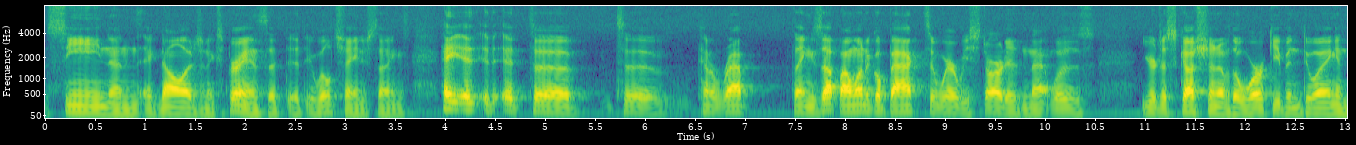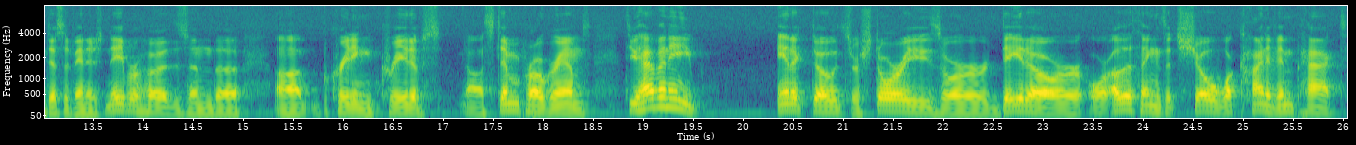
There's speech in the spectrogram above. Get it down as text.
seen and acknowledged and experienced, it, it, it will change things. Hey, it, it, it uh, to kind of wrap things up, I want to go back to where we started, and that was your discussion of the work you've been doing in disadvantaged neighborhoods and the uh, creating creative uh, STEM programs. Do you have any anecdotes or stories or data or, or other things that show what kind of impact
